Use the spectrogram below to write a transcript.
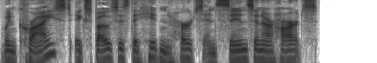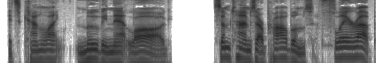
When Christ exposes the hidden hurts and sins in our hearts, it's kind of like moving that log. Sometimes our problems flare up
